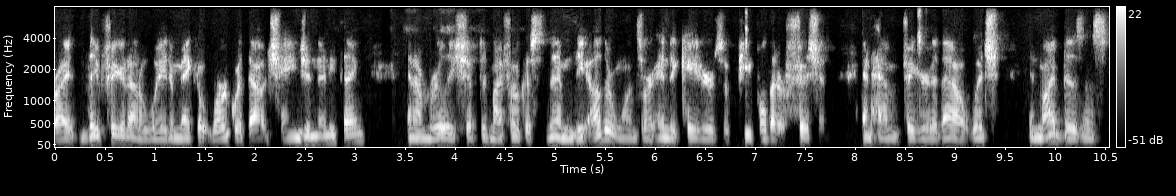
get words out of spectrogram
right they figured out a way to make it work without changing anything and i'm really shifted my focus to them the other ones are indicators of people that are fishing and haven't figured it out which in my business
